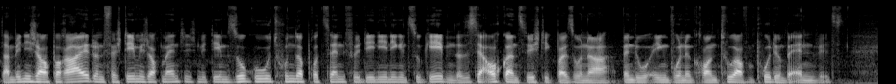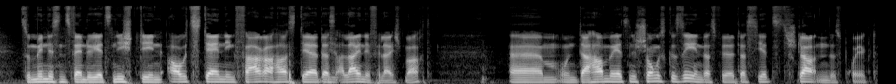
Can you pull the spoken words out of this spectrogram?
dann bin ich auch bereit und verstehe mich auch menschlich mit dem so gut 100% für denjenigen zu geben. Das ist ja auch ganz wichtig bei so einer, wenn du irgendwo eine Grand Tour auf dem Podium beenden willst. Zumindest wenn du jetzt nicht den outstanding Fahrer hast, der das ja. alleine vielleicht macht. Ähm, und da haben wir jetzt eine Chance gesehen, dass wir das jetzt starten, das Projekt.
